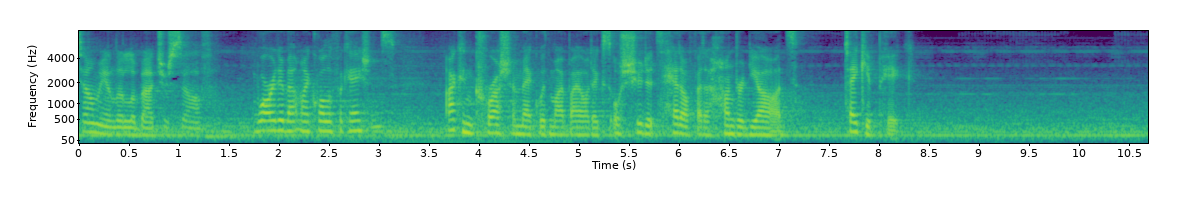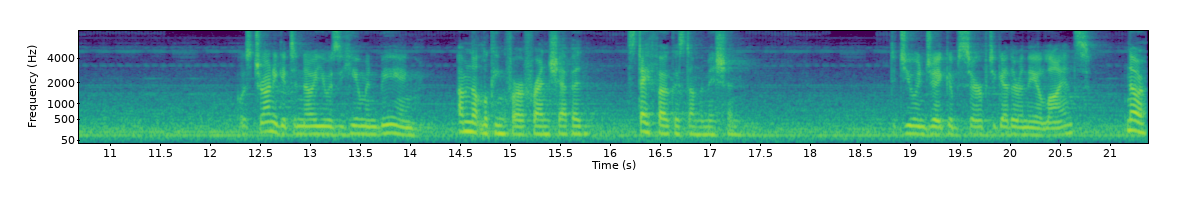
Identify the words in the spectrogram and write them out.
Tell me a little about yourself. Worried about my qualifications? I can crush a mech with my biotics or shoot its head off at a hundred yards. Take your pick. I was trying to get to know you as a human being. I'm not looking for a friend, Shepard. Stay focused on the mission. Did you and Jacob serve together in the Alliance? No,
